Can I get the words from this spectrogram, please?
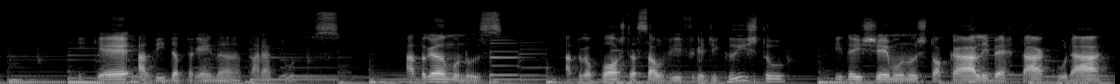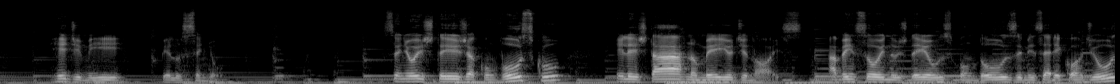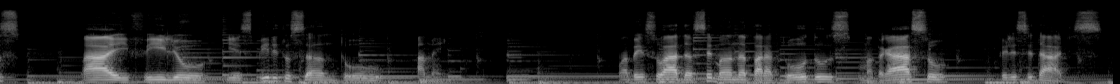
e quer a vida plena para todos. Abramos-nos a proposta salvífica de Cristo e deixemos-nos tocar, libertar, curar, redimir pelo Senhor. O Senhor esteja convosco ele está no meio de nós. Abençoe-nos, Deus bondoso e misericordioso, Pai, Filho e Espírito Santo. Amém. Uma abençoada semana para todos, um abraço, felicidades.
